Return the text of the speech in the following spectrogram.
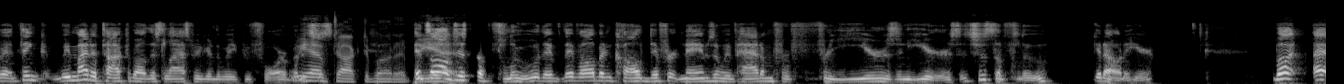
I think we might have talked about this last week or the week before, but We have just, talked about it. it's all just the flu. They've they've all been called different names, and we've had them for for years and years. It's just the flu. Get out of here. But I,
